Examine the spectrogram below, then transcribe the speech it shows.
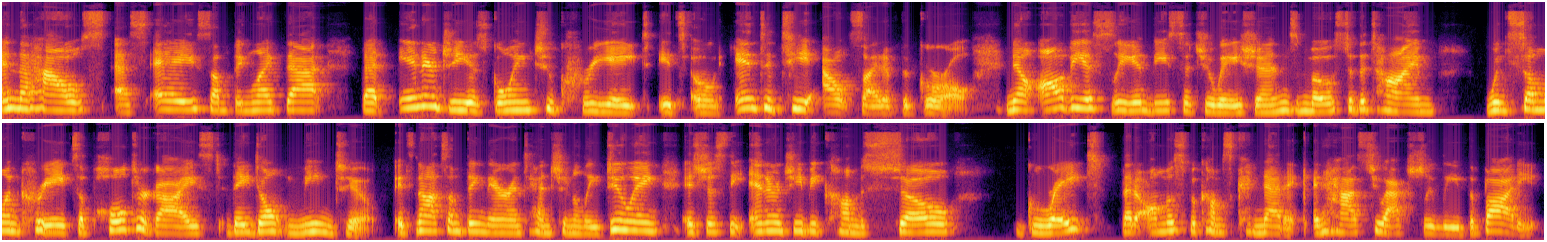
in the house, SA, something like that, that energy is going to create its own entity outside of the girl. Now, obviously, in these situations, most of the time, when someone creates a poltergeist, they don't mean to. It's not something they're intentionally doing. It's just the energy becomes so great that it almost becomes kinetic and has to actually leave the body.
